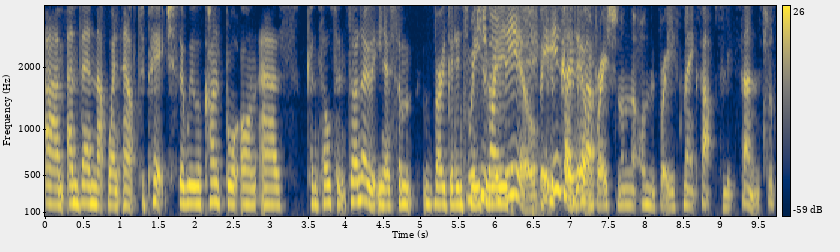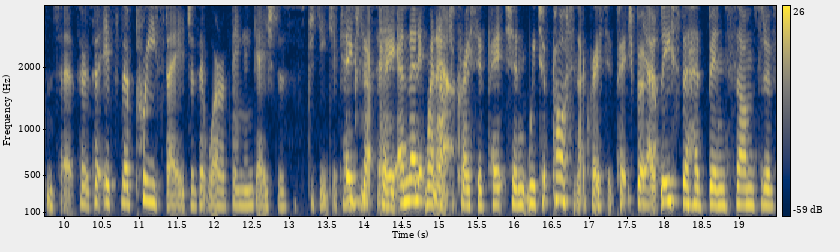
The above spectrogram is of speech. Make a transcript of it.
Um, and then that went out to pitch. So we were kind of brought on as consultants. So I know that you know some very good intermediaries. Which is ideal because it is co-collaboration on the on the brief makes absolute sense, doesn't it? So it's a, it's the pre-stage, as it were, of being engaged as a strategic agency. Exactly. And then it went yeah. out to creative pitch, and we took part in that creative pitch. But yeah. at least there had been some sort of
